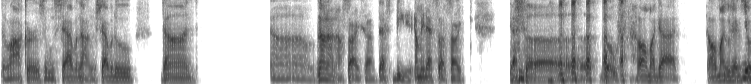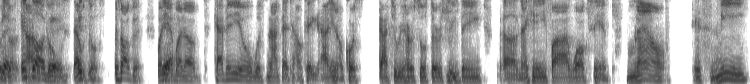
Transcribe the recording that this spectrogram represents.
the Lockers. It was Shabba, no, it was Shabadoo, Don. Uh, no, no, no. Sorry, sorry. That's beat it. I mean, that's uh, sorry. That's uh, Ghost. Oh my God. Oh, Michael Jackson. Story, Ghost. It's all good. Ghost. That it's was Ghost. It's all good. But yeah, yeah but um, Captain EO was not that time. Okay, I, you know, of course, got to rehearsal, Third Street mm-hmm. thing. Uh, 1985 walks in. Now it's me.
